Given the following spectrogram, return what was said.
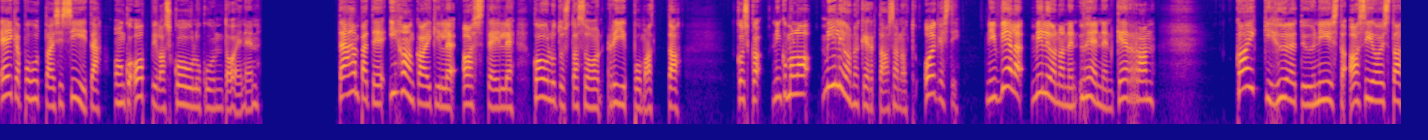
eikä puhuttaisi siitä, onko oppilas koulukuntoinen. Tähän pätee ihan kaikille asteille koulutustasoon riippumatta, koska niin kuin me ollaan miljoona kertaa sanottu, oikeasti, niin vielä miljoonannen yhennen kerran, kaikki hyötyy niistä asioista,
